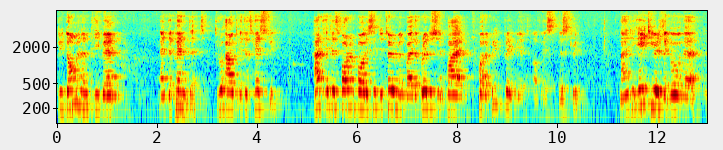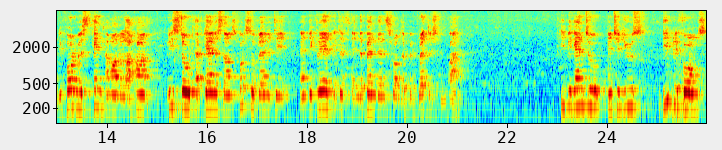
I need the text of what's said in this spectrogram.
predominantly been independent throughout its history, had its foreign policy determined by the British Empire for a brief period of its history. 98 years ago, the reformist King Amanullah Khan restored Afghanistan's full sovereignty and declared its independence from the British Empire. He began to introduce deep reforms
